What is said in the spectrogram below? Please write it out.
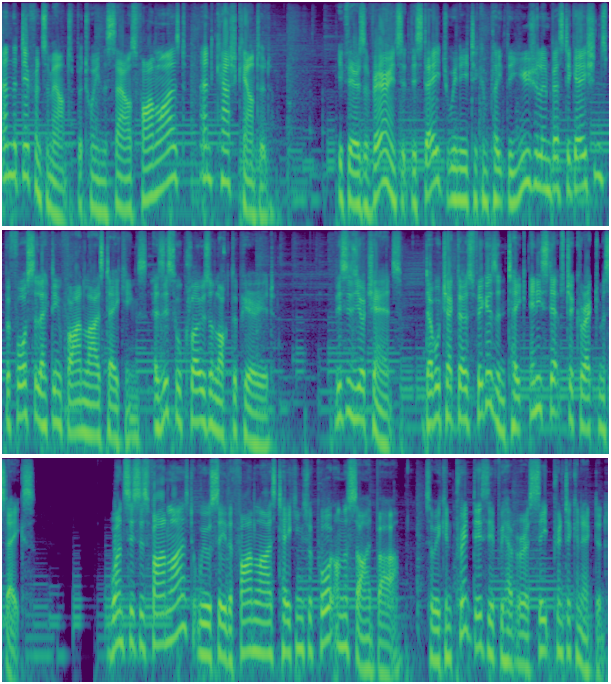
and the difference amount between the sales finalised and cash counted. If there is a variance at this stage, we need to complete the usual investigations before selecting finalised takings, as this will close and lock the period. This is your chance. Double check those figures and take any steps to correct mistakes. Once this is finalised, we will see the finalised takings report on the sidebar, so we can print this if we have a receipt printer connected.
